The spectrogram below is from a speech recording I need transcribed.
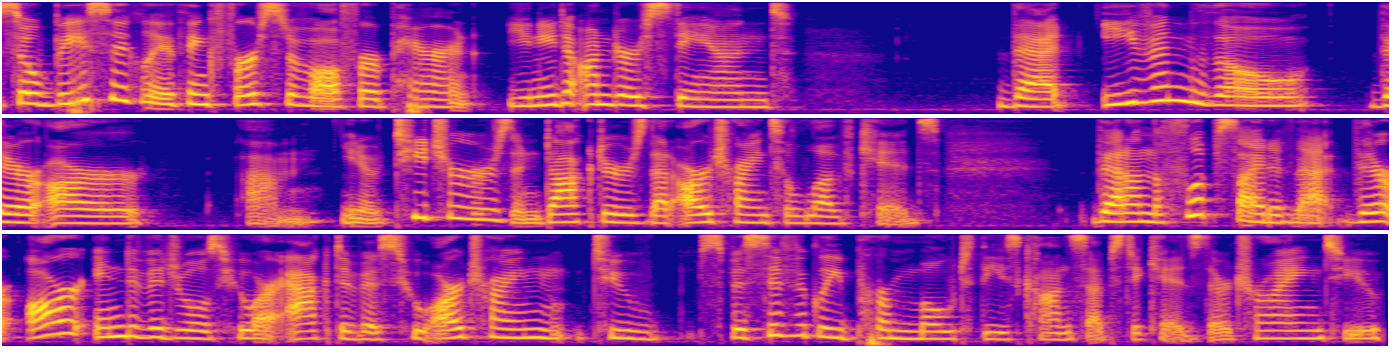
so basically, I think first of all, for a parent, you need to understand that even though there are, um, you know, teachers and doctors that are trying to love kids, that on the flip side of that, there are individuals who are activists who are trying to specifically promote these concepts to kids. They're trying to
